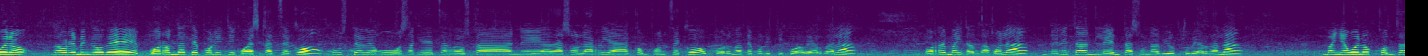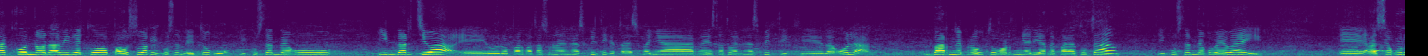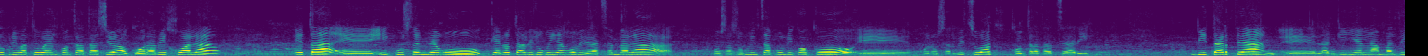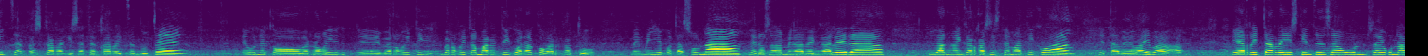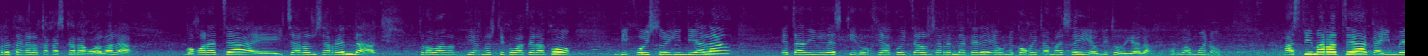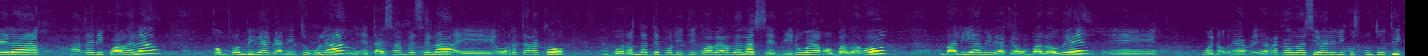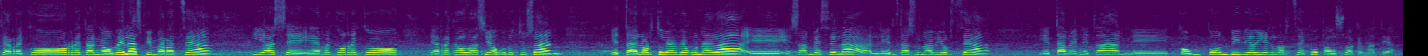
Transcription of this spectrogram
Bueno, gaur hemen gaude borondate politikoa eskatzeko, uste dugu osakidetzak dauzkan e, adaso larria konpontzeko borondate politikoa behar dela, horren baitan dagoela, benetan lehentasuna bihurtu behar dela, baina bueno, kontrako norabideko pausuak ikusten ditugu. Ikusten dugu inbertsioa e, Europar Batasunaren azpitik eta Espainia Estatuaren azpitik e, dagoela barne produktu gordinari erreparatuta, ikusten dugu bai e, aseguru pribatuen kontratazioa gora joala, eta e, ikusten dugu gero eta diru gehiago bideratzen dela osasungintza publikoko e, bueno, zerbitzuak kontratatzeari. Bitartean, e, langileen lan baldintzak askarrak izaten jarraitzen dute, eguneko berrogeita marretik gorako barkatu behin tasuna, erosalmenaren galera, lan gainkarga sistematikoa, eta bebai, ba, herritarrei eskintzen zaigun, zaigun arreta gero eta kaskarragoa dela. Gogoratzea, e, itxaron zerrendak proba diagnostiko baterako bikoiztu egin diala, eta adibidez, kirurgiako itxaron zerrendak ere eguneko gehieta masai handitu diala. Orduan, bueno, azpimarratzea gainbera agerikoa dela, konponbideak behar ditugula, eta esan bezala e, horretarako borondate politikoa behar dela, ze dirua egon badago, baliabideak egon badaude, e, bueno, er, errekaudazioaren ikuspuntutik erreko horretan gaudela, azpimarratzea, iaz erreko horreko errekaudazioa burutu zen, eta lortu behar deguna da, e, esan bezala, lehentasuna bihurtzea, eta benetan e, konpon bideoiek lortzeko pausuak ematea.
